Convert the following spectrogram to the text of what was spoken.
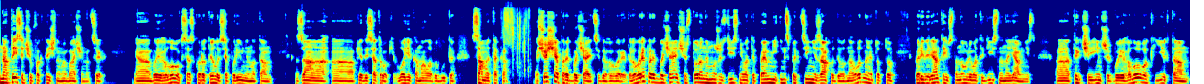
на тисячу фактично ми бачимо цих е, боєголовок, все скоротилося порівняно там за е, 50 років. Логіка мала би бути саме така. Що ще передбачають ці договори? Договори передбачають, що сторони можуть здійснювати певні інспекційні заходи одна одної, тобто перевіряти і встановлювати дійсно наявність а, тих чи інших боєголовок, їх там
